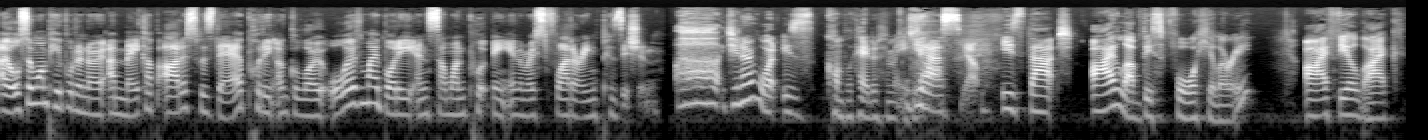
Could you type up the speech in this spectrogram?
I also want people to know a makeup artist was there putting a glow all over my body and someone put me in the most flattering position. Ah, do you know what is complicated for me? Yes. Yeah. Is that I love this for Hilary. I feel like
